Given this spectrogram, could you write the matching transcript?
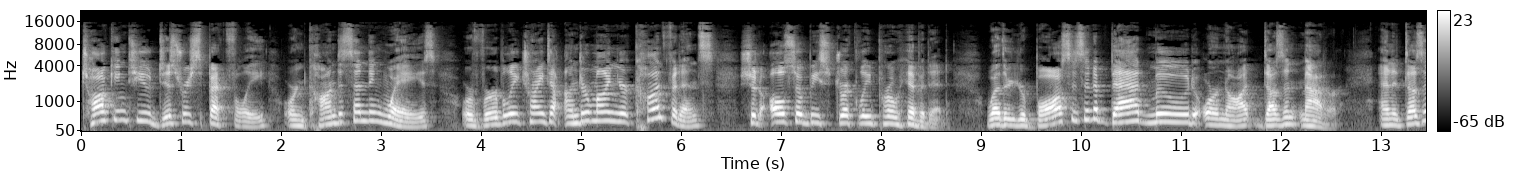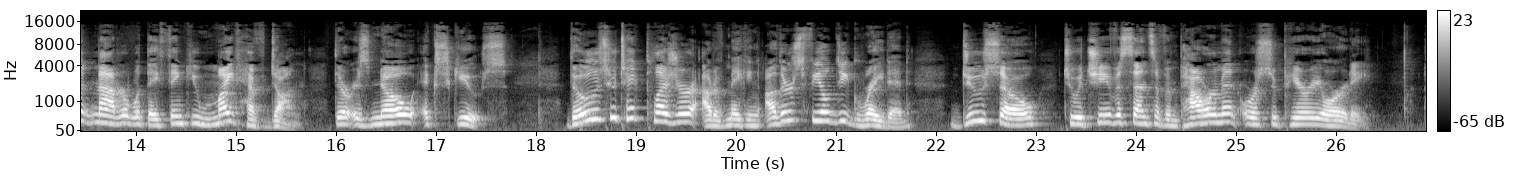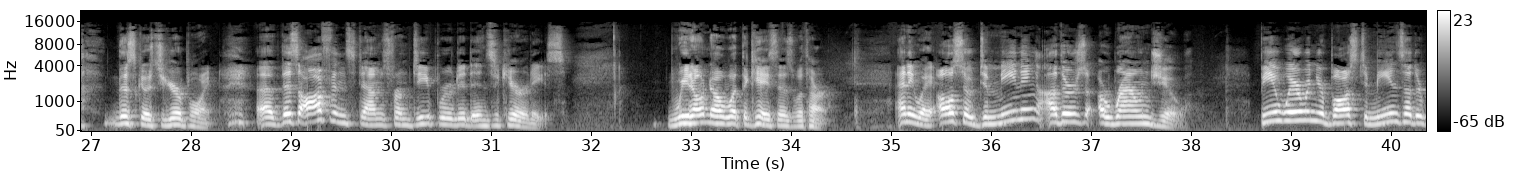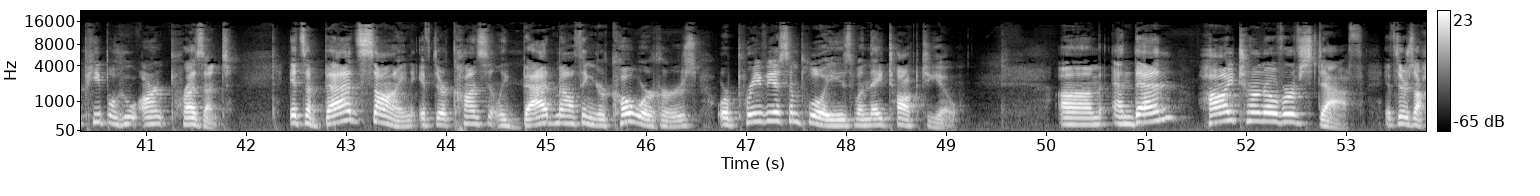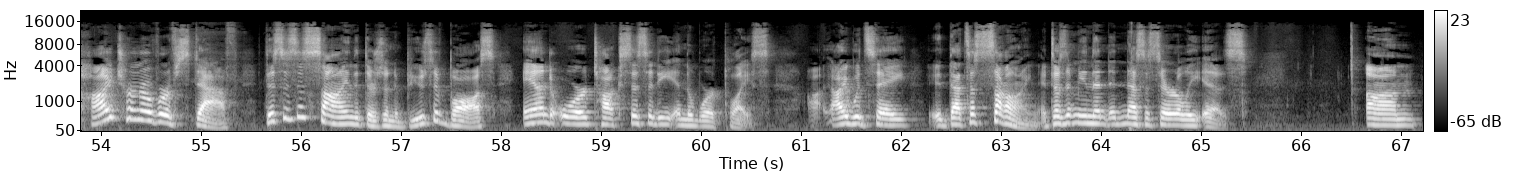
Talking to you disrespectfully or in condescending ways or verbally trying to undermine your confidence should also be strictly prohibited. Whether your boss is in a bad mood or not doesn't matter. And it doesn't matter what they think you might have done. There is no excuse. Those who take pleasure out of making others feel degraded do so to achieve a sense of empowerment or superiority. this goes to your point. Uh, this often stems from deep rooted insecurities. We don't know what the case is with her. Anyway, also demeaning others around you. Be aware when your boss demeans other people who aren't present. It's a bad sign if they're constantly bad mouthing your coworkers or previous employees when they talk to you. Um, and then high turnover of staff. If there's a high turnover of staff, this is a sign that there's an abusive boss and or toxicity in the workplace. I would say that's a sign. It doesn't mean that it necessarily is. Um,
